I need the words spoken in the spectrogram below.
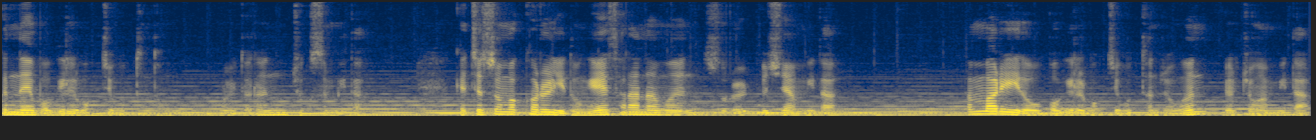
끝내 먹이를 먹지 못한 동물들은 죽습니다. 개체수 마커를 이동해 살아남은 수를 표시합니다. 한 마리도 먹이를 먹지 못한 종은 멸종합니다.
